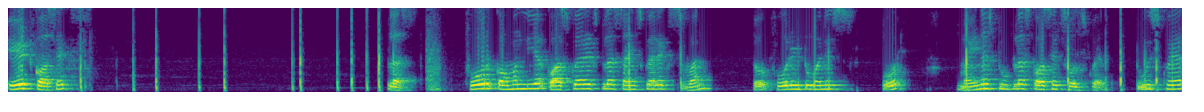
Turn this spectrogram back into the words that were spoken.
8 cos x plus 4 common लिया cos square x plus sin square x 1 तो 4 into 1 is 4 minus 2 plus cos x whole square 2 square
